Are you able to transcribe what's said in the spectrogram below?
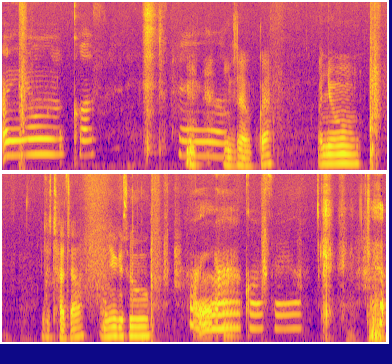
안녕히 가세요. 인사할 거야? 안녕. 이제 자자. 안녕히 계세요. 안녕히 가세요. 정말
